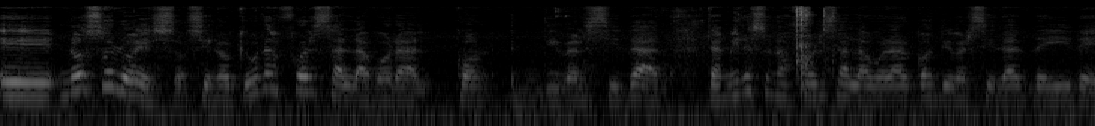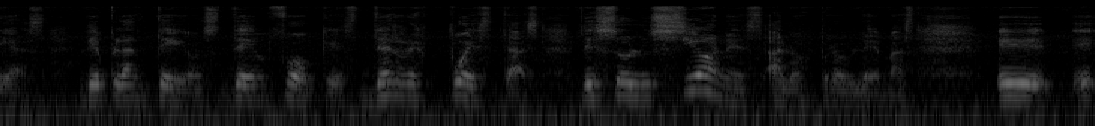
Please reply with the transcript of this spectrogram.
Eh, no solo eso, sino que una fuerza laboral con diversidad también es una fuerza laboral con diversidad de ideas de planteos, de enfoques, de respuestas, de soluciones a los problemas. Eh, eh,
